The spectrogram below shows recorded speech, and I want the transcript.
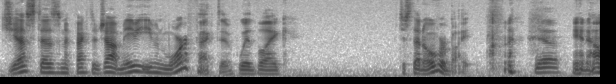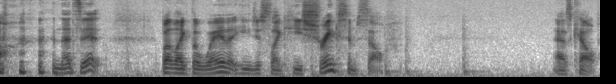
just as an effective job, maybe even more effective with like just that overbite, Yeah. you know, and that's it. But like the way that he just like he shrinks himself as Kelp.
